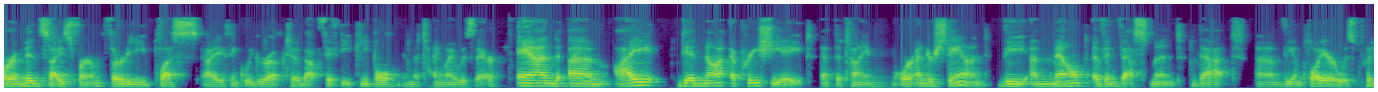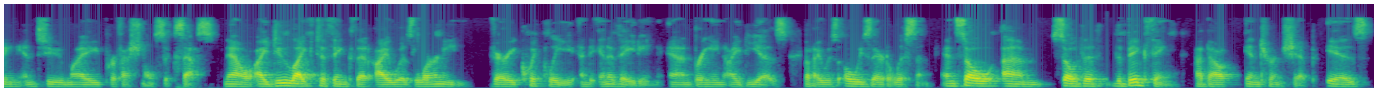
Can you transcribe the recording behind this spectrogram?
or a mid-sized firm, 30 plus. I think we grew up to about 50 people in the time I was there. And um, I did not appreciate at the time or understand the amount of investment that um, the employer was putting into my professional success. Now, I do like to think that I was learning very quickly and innovating and bringing ideas, but I was always there to listen. And so, um, so the the big thing about internship is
